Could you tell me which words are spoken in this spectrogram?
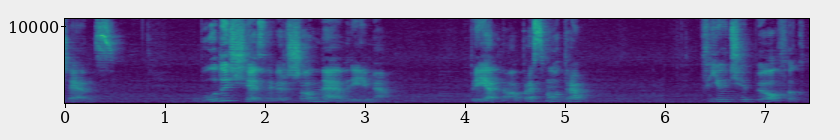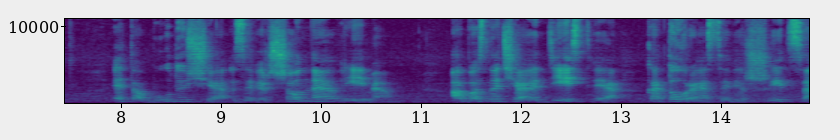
Tense. Будущее завершенное время. Приятного просмотра! Future Perfect – это будущее завершенное время. Обозначает действие, которое совершится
